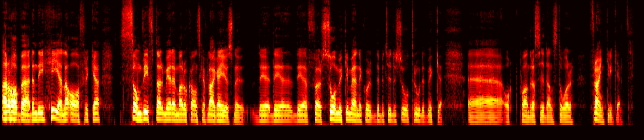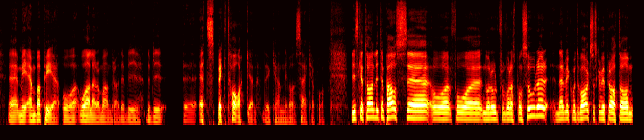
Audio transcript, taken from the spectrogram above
arabvärlden, det är hela Afrika som viftar med den marockanska flaggan just nu. Det, det, det är för så mycket människor, det betyder så otroligt mycket. Eh, och på andra sidan står Frankrike eh, med Mbappé och, och alla de andra. Det blir, det blir Eh, ett spektakel, det kan ni vara säkra på. Vi ska ta en liten paus eh, och få några ord från våra sponsorer. När vi kommer tillbaka så ska vi prata om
